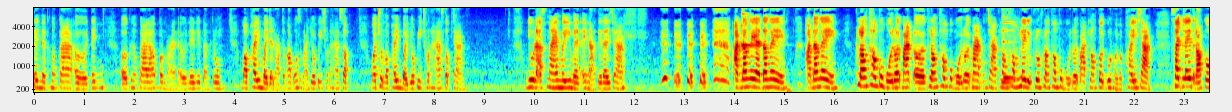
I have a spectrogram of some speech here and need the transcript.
ទិញនៅក្នុងការអឺទិញក្នុងការឡើងប៉ុន្មានលេលាបដើមទ្រូង28ដុល្លារទាំងអស់បងសម្រាប់យក2ឈុត50មកឈុត28យក2ឈុត50ចាយូរដាក់ស្នែមីមិនអីណាទៀតអីចាអត់ដឹងទេអត់ដឹងទេអត់ដឹងទេ ខ្លងធំ600បាតខ្លងធំ600បាតបងចាខ្លងធំលេខខ្លួនខ្លងធំ600បាតខ្លងតូច420ចាសាច់លេទៅដល់គោ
